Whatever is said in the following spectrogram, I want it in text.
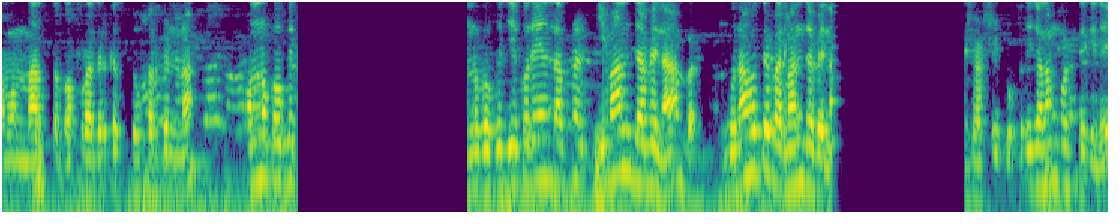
এমন মারাত্মক অপরাধের কাজ কেউ করবেন না। অন্য কাউকে অন্য কাউকে দিয়ে করে নিলে আপনার ইমান যাবে না গুনাহ হতে পারে ইমান যাবে না। সরাসরি কুফরি কালাম করতে গেলে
